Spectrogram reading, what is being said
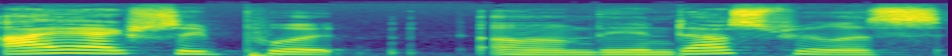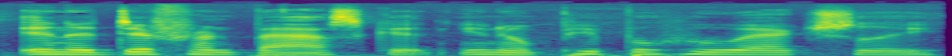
I actually put um, the industrialists in a different basket. You know, people who actually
